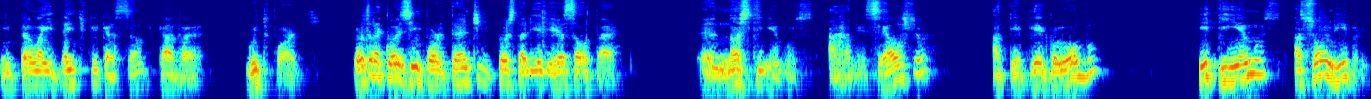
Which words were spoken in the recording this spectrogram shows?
então a identificação ficava muito forte. Outra coisa importante que gostaria de ressaltar: eh, nós tínhamos a Rádio Excelsior, a TV Globo e tínhamos a Som Livre,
